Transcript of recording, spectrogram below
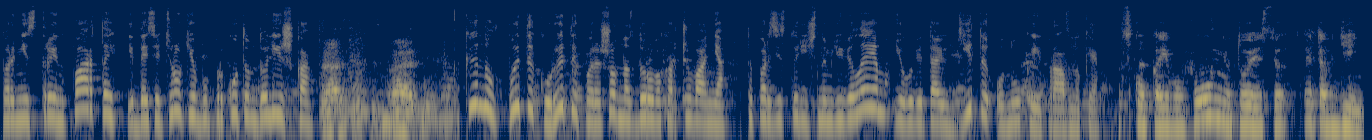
переніс три інфаркти і 10 років був прикутим до ліжка. Кинув пити, курити, перейшов на здорове харчування. Тепер зі сторічним ювілеєм його вітають діти, онуки і правнуки. Сколько его помню, то есть э, это в день.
